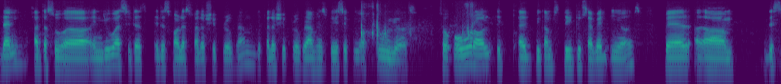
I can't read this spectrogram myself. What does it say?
then at the uh, in US it is it is called as fellowship program. The fellowship program is basically of two years. So overall, it, it becomes three to seven years, where um, this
